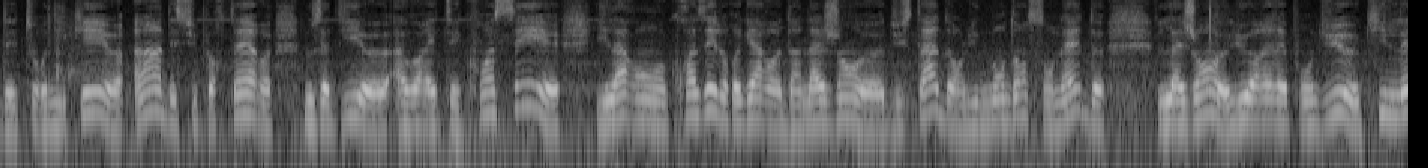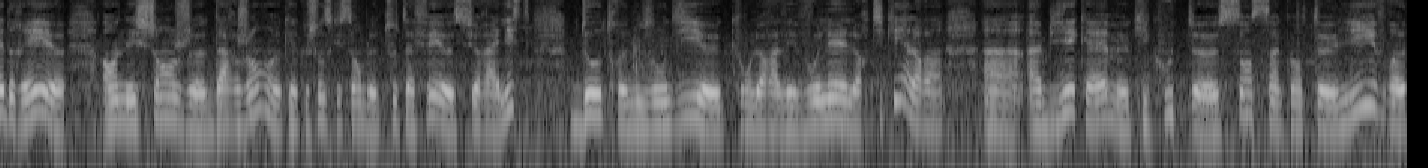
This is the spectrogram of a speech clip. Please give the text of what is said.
des tourniquets. Un des supporters nous a dit avoir été coincé. Il a croisé le regard d'un agent du stade en lui demandant son aide. L'agent lui aurait répondu qu'il l'aiderait en échange d'argent, quelque chose qui semble tout à fait sur D'autres nous ont dit euh, qu'on leur avait volé leur ticket. Alors un, billet quand même qui coûte 150 euh, livres.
